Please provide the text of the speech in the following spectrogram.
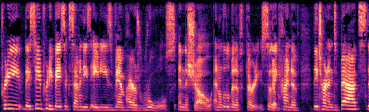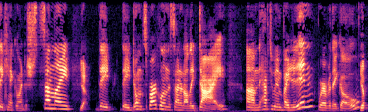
pretty they stayed pretty basic 70s 80s vampires rules in the show and a little bit of 30s. So they kind of they turn into bats. They can't go into sh- sunlight. Yeah. They they don't sparkle in the sun at all. They die. Um, they have to be invited in wherever they go. Yep.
